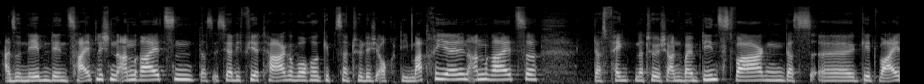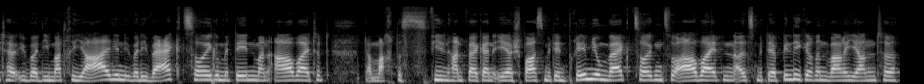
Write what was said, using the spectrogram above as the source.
Also neben den zeitlichen Anreizen, das ist ja die Vier-Tage-Woche, gibt es natürlich auch die materiellen Anreize. Das fängt natürlich an beim Dienstwagen, das äh, geht weiter über die Materialien, über die Werkzeuge, mit denen man arbeitet. Da macht es vielen Handwerkern eher Spaß, mit den Premium-Werkzeugen zu arbeiten, als mit der billigeren Variante.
